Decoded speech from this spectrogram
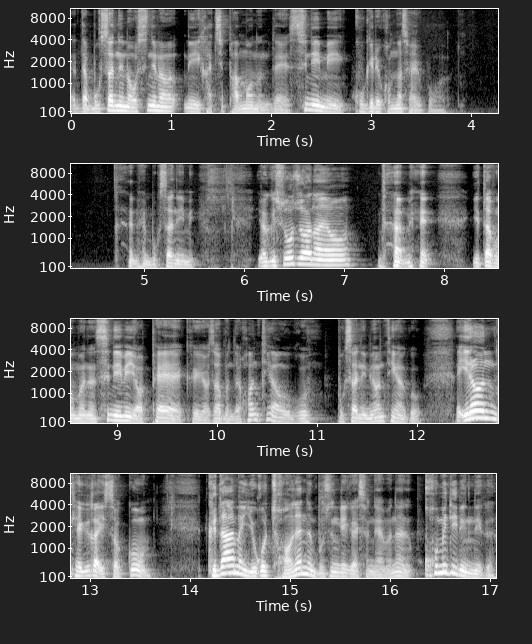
일단 목사님하고 스님이 같이 밥 먹는데 스님이 고기를 겁나 잘 구워. 근데 목사님이 여기 소주 하나요? 그다음에 이따 보면은 스님이 옆에 그 여자분들 헌팅하고 목사님이 헌팅하고 이런 개그가 있었고 그 다음에 요거 전에는 무슨 개그가 있었냐면은 코미디 빅리그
